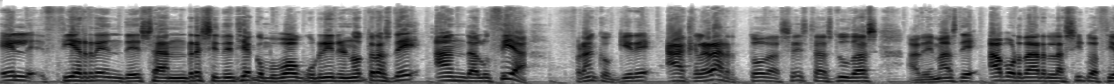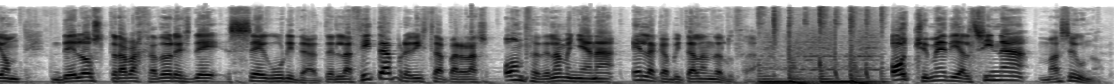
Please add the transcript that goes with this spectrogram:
el cierre de esa residencia como va a ocurrir en otras de Andalucía. Franco quiere aclarar todas estas dudas, además de abordar la situación de los trabajadores de seguridad. La cita prevista para las 11 de la mañana en la capital andaluza. 8 y media al SINA, más de uno.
